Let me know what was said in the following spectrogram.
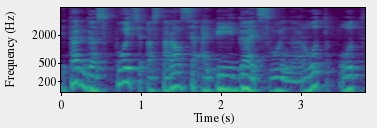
Итак, Господь старался оберегать свой народ от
